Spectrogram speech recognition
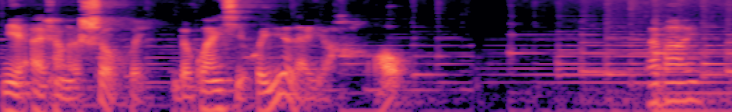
你也爱上了社会，你的关系会越来越好。拜拜。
